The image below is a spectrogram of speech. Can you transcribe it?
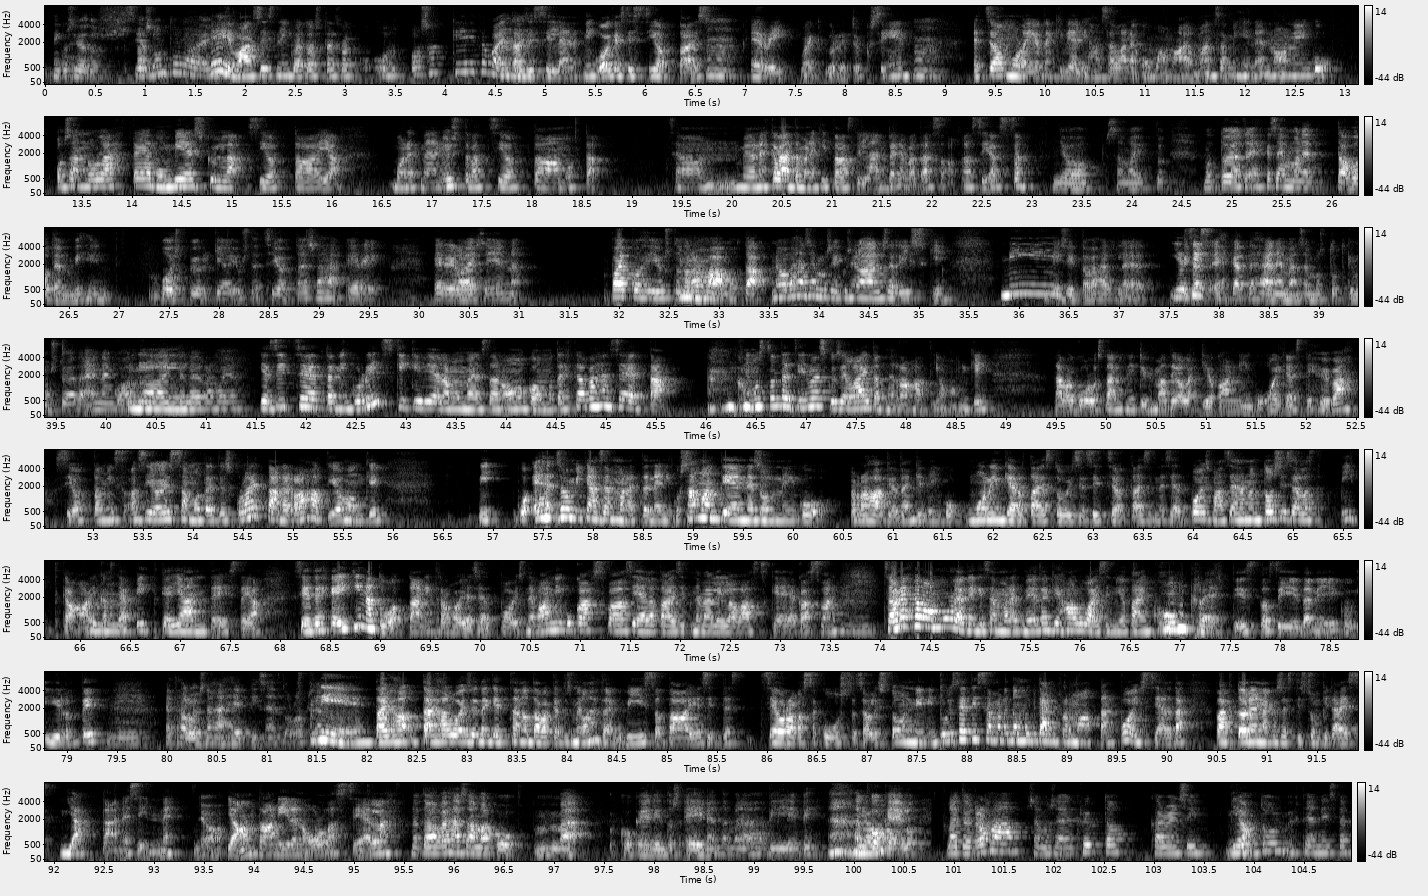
Niin kuin sijoitusasunto vai? ei vaan siis, niinku, että ostaisi vaikka osakkeita, vai, mm. tai siis silleen, että niinku oikeasti sijoittaisi mm. Eri vaikka yrityksiin. Mm. Et se on mulle jotenkin vielä ihan sellainen oma maailmansa, mihin en ole niinku osannut lähteä. Mun mies kyllä sijoittaa ja monet meidän ystävät sijoittaa, mutta se on, me on ehkä vähän tämmöinen hitaasti lämpenevä tässä asiassa. Joo, sama juttu. Mutta toi on ehkä semmoinen tavoite, mihin voisi pyrkiä just, että sijoittaisi vähän eri, erilaisiin paikkoihin just tuota Mm. rahaa, mutta ne on vähän semmoisia, kun siinä on aina se riski, Niin, niin sitten on vähän silleen, että Ja pitäisi sit- ehkä tehdä enemmän semmoista tutkimustyötä ennen kuin alkaa niin. laittelee rahoja. Ja sitten se, että niinku riskikin vielä mun mielestä on ok, mutta ehkä on vähän se, että kun musta tuntuu, että siinä vaiheessa, kun sä laitat ne rahat johonkin, tämä voi kuulostaa nyt niin tyhmältä jollekin, joka on niinku oikeasti hyvä sijoittamisasioissa, mutta että jos kun laittaa ne rahat johonkin, niin kun eihän se ole mikään semmoinen, että ne niinku saman tien ne sun niinku rahat jotenkin niinku moninkertaistuisi ja sitten sijoittaisit ne sieltä pois, vaan sehän on tosi sellaista pitkäaikaista mm. ja pitkäjänteistä ja sieltä ehkä ikinä tuottaa niitä rahoja sieltä pois. Ne vaan niinku kasvaa siellä tai sitten ne välillä laskee ja kasvaa. Mm. Se on ehkä vaan mulle jotenkin semmoinen, että mä jotenkin haluaisin jotain konkreettista siitä niinku irti. Niin. Että haluaisi nähdä heti sen tuloksen. Niin, tai, ha- tai haluaisin jotenkin, että sanotaan vaikka, että jos me laitetaan joku 500 ja sitten seuraavassa kuussa se olisi tonni, niin tulisi heti semmoinen, että no mun pitää nyt varmaan ottaa ne pois sieltä, vaikka todennäköisesti sun pitäisi jättää ne sinne Joo. ja antaa niiden olla siellä. No tää on vähän sama kuin mä kokeilin tuossa eilen, tämmönen vähän villimpi Joo. kokeilu. Laitoin rahaa semmoiseen cryptocurrency juttuun yhteen niistä.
